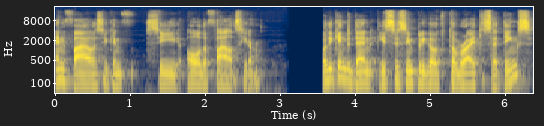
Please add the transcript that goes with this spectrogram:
and files. You can see all the files here. What you can do then is to simply go to top right to settings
